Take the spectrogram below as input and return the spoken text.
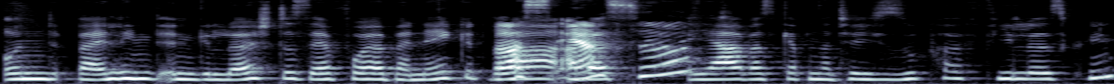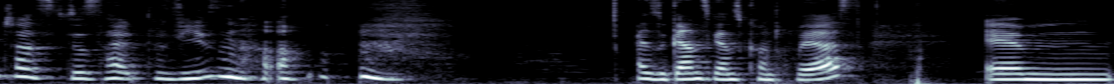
und bei LinkedIn gelöscht, dass er vorher bei Naked Was? war. aber Ernsthaft? Es, ja, aber es gab natürlich super viele Screenshots, die das halt bewiesen haben. Also ganz, ganz kontrovers. Ähm,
